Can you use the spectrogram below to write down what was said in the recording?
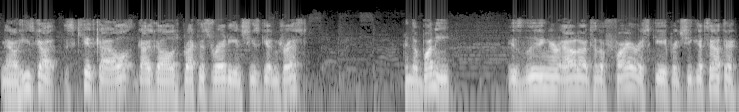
Now he's got this kid's got all guy's got all his breakfast ready and she's getting dressed. And the bunny is leading her out onto the fire escape and she gets out there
